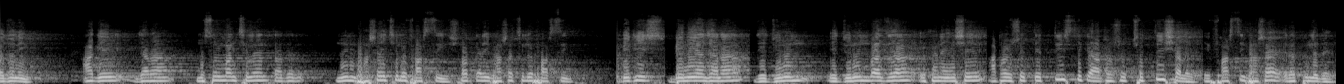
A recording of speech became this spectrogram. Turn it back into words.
রজনী। আগে যারা মুসলমান ছিলেন তাদের মূল ভাষাই ছিল ফার্সি সরকারি ভাষা ছিল ফার্সি। ব্রিটিশ বেনিয়া যারা যে জুলুম, এই জুলুমবাজরা এখানে এসে আঠারোশো তেত্রিশ থেকে আঠারোশো ছত্রিশ সালে এই ফার্সি ভাষা এরা তুলে দেয়।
